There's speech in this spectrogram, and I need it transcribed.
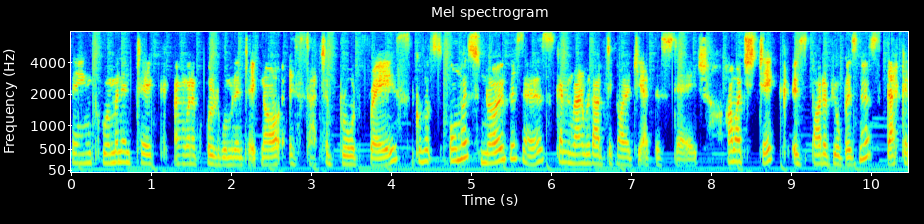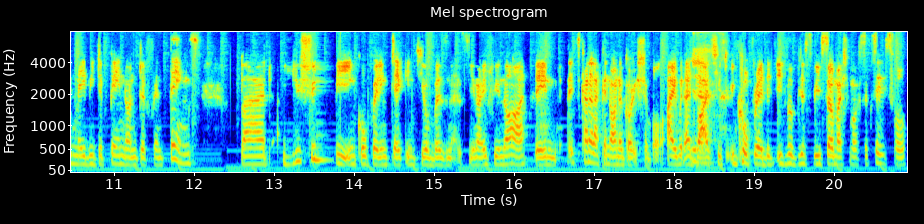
think women in tech, I'm going to call it women in tech now, is such a broad phrase because almost no business can run without technology at this stage. How much tech is part of your business? That can maybe depend on different things but you should be incorporating tech into your business. You know, if you're not, then it's kind of like a non-negotiable. I would advise yeah. you to incorporate it. It will just be so much more successful.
